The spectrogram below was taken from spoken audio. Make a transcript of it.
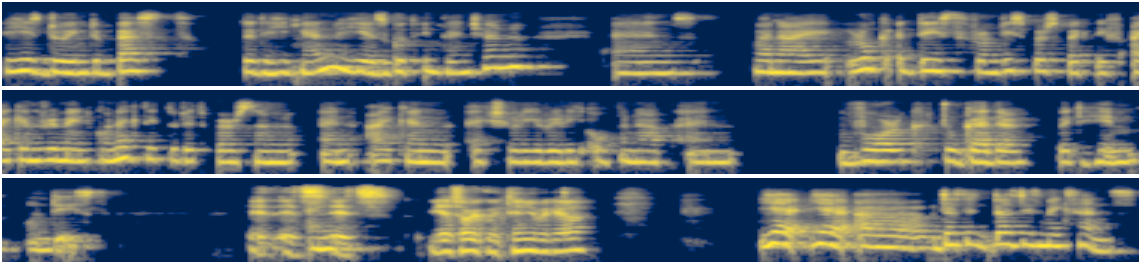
He's doing the best that he can. He has good intention. And when i look at this from this perspective i can remain connected to that person and i can actually really open up and work together with him on this. It, it's and, it's yeah sorry continue Michaela. yeah yeah uh, does it does this make sense?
